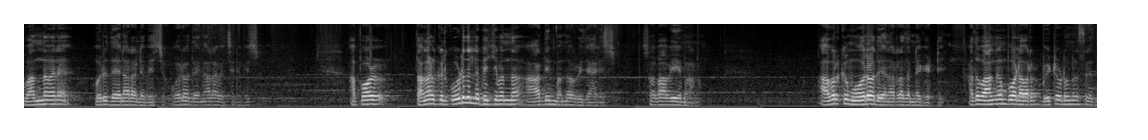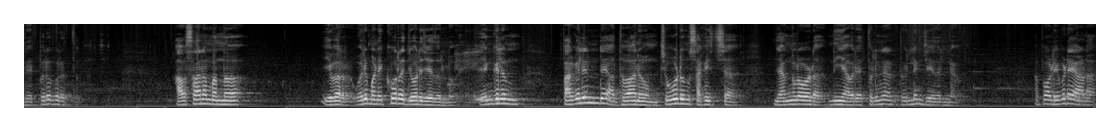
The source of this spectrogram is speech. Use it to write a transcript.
വന്നവന് ഒരു ദേനാറ ലഭിച്ചു ഓരോ ദേനാറ വെച്ച് ലഭിച്ചു. അപ്പോൾ തങ്ങൾക്ക് കൂടുതൽ ലഭിക്കുമെന്ന് ആദ്യം വന്നവർ വിചാരിച്ചു. സ്വാഭാവികമാണ്. അവർക്കും ഓരോ ദേനാറ തന്നെ കിട്ടി. അത് വാങ്ങുമ്പോൾ അവർ വീട്ടുടമസ്ഥനെതിരെ പെറുപെറുത്തു. അവസാനം വന്ന് ഇവർ ഒരു മണിക്കൂർ ജോലി ചെയ്തുള്ളൂ. എങ്കിലും പകലിന്റെ അധ്വാനവും ചൂടും സഹിച്ച് ഞങ്ങളോട് നീ അവരെ തുല്യ തുല്യം ചെയ്തല്ലോ. അപ്പോൾ ഇവിടെയാണ്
